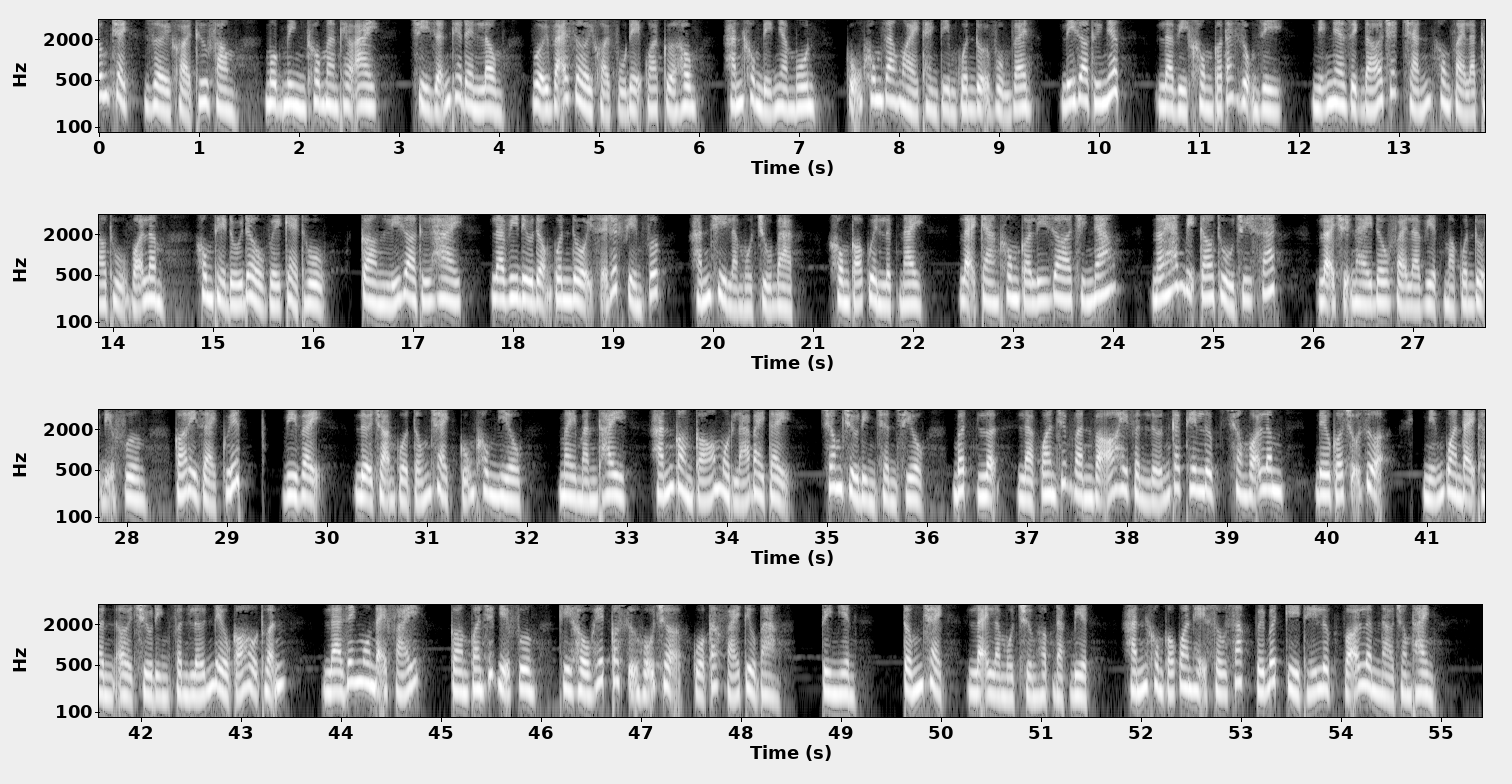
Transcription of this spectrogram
Tông Trạch rời khỏi thư phòng, một mình không mang theo ai, chỉ dẫn theo đèn lồng, vội vã rời khỏi phủ đệ qua cửa hông. Hắn không đến nhà môn, cũng không ra ngoài thành tìm quân đội vùng ven. Lý do thứ nhất là vì không có tác dụng gì, những nghe dịch đó chắc chắn không phải là cao thủ võ lâm, không thể đối đầu với kẻ thù. Còn lý do thứ hai là vì điều động quân đội sẽ rất phiền phức, hắn chỉ là một chủ bạc, không có quyền lực này, lại càng không có lý do chính đáng. Nói hắn bị cao thủ truy sát, loại chuyện này đâu phải là việc mà quân đội địa phương có thể giải quyết. Vì vậy, lựa chọn của Tống Trạch cũng không nhiều. May mắn thay, hắn còn có một lá bài tẩy. Trong triều đình Trần Triều, bất luận là quan chức văn võ hay phần lớn các thế lực trong võ lâm đều có chỗ dựa. Những quan đại thần ở triều đình phần lớn đều có hậu thuẫn, là danh môn đại phái, còn quan chức địa phương thì hầu hết có sự hỗ trợ của các phái tiểu bang. Tuy nhiên, Tống Trạch lại là một trường hợp đặc biệt, hắn không có quan hệ sâu sắc với bất kỳ thế lực võ lâm nào trong thành.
